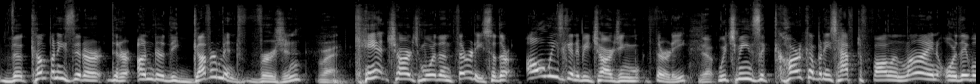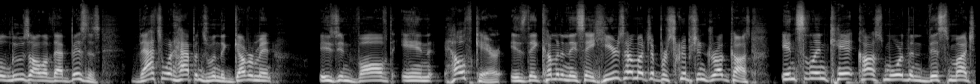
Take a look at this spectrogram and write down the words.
the companies that are that are under the government version Right. can't charge more than 30. So they're always going to be charging 30, Yep. which means the car companies have to fall in line or they will lose all of that business. That's what happens when the government is involved in healthcare is they come in and they say here's how much a prescription drug costs insulin can't cost more than this much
